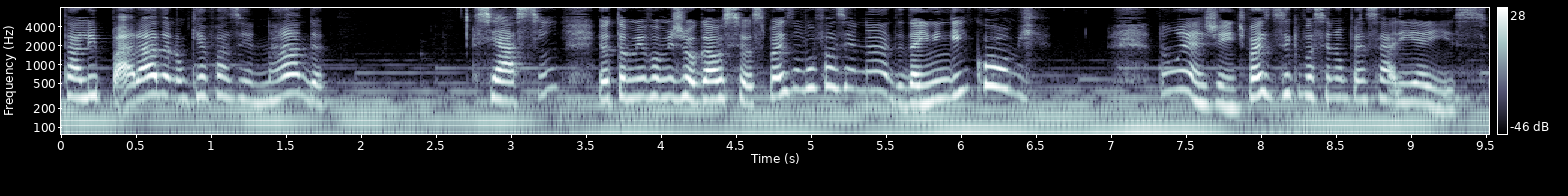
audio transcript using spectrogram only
Tá ali parada, não quer fazer nada. Se é assim, eu também vou me jogar aos seus pés, não vou fazer nada. Daí ninguém come. Não é, gente? Vai dizer que você não pensaria isso.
